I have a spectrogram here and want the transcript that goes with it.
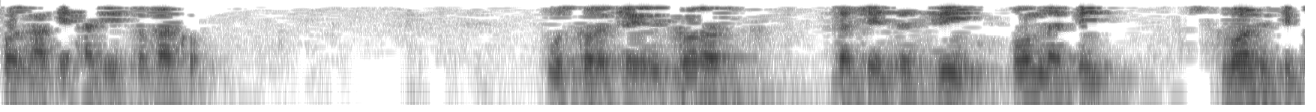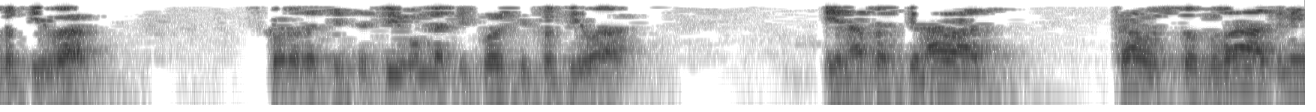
poznat je hadis, tako. Uskoro će ili skoro da će se svi umneti složiti protiv vas. Skoro da će se svi umneti složiti protiv vas i napasti na vas kao što gladni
